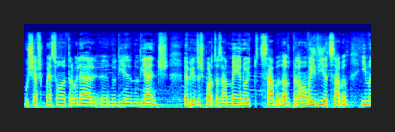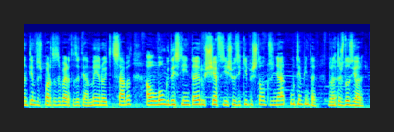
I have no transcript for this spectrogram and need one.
os chefes começam a trabalhar no, dia, no dia antes, abrimos as portas à meia-noite de sábado, ah, perdão, ao meio-dia de sábado e mantemos as portas abertas até à meia-noite de sábado. Ao longo desse dia inteiro, os chefes e as suas equipas estão a cozinhar o tempo inteiro, durante as 12 horas.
